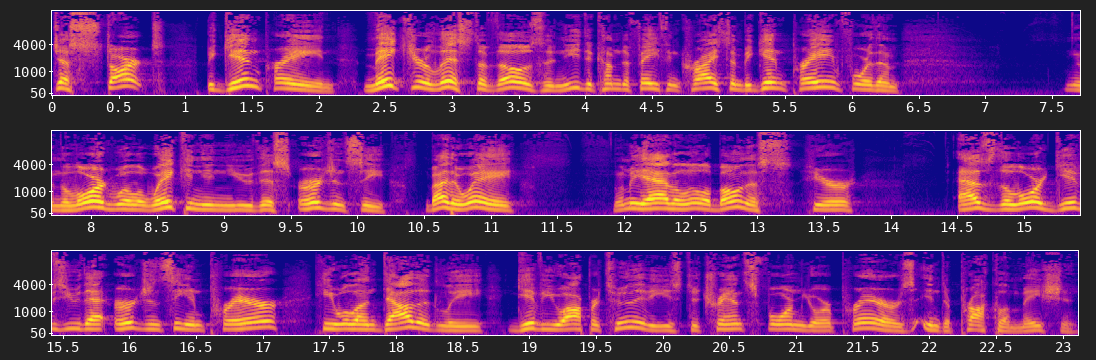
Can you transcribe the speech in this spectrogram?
Just start. Begin praying. Make your list of those who need to come to faith in Christ and begin praying for them. And the Lord will awaken in you this urgency. By the way, let me add a little bonus here as the Lord gives you that urgency in prayer, He will undoubtedly give you opportunities to transform your prayers into proclamation.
